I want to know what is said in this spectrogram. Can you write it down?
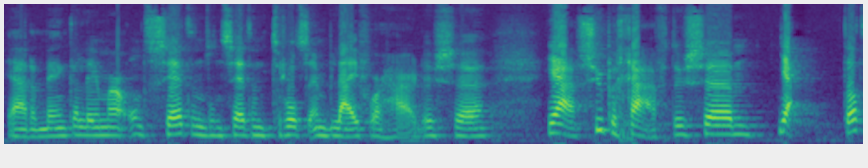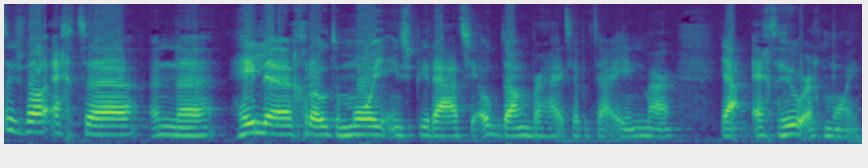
Ja, dan ben ik alleen maar ontzettend, ontzettend trots en blij voor haar. Dus uh, ja, super gaaf. Dus uh, ja, dat is wel echt uh, een hele grote, mooie inspiratie. Ook dankbaarheid heb ik daarin. Maar ja, echt heel erg mooi.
